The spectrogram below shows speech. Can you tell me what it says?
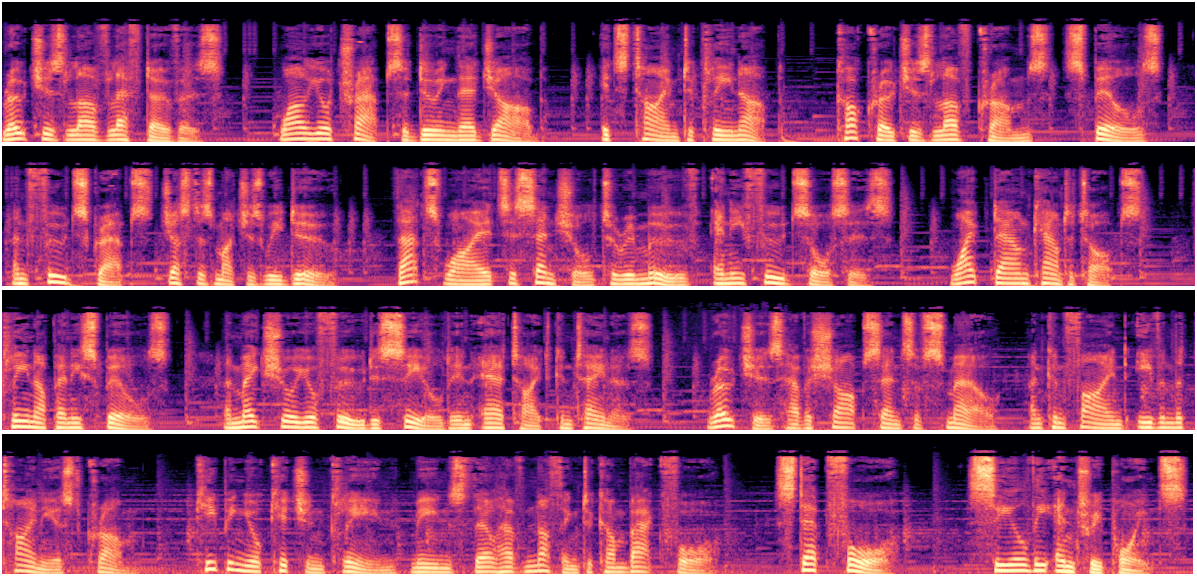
Roaches love leftovers. While your traps are doing their job, it's time to clean up. Cockroaches love crumbs, spills, and food scraps just as much as we do. That's why it's essential to remove any food sources. Wipe down countertops, clean up any spills, and make sure your food is sealed in airtight containers. Roaches have a sharp sense of smell and can find even the tiniest crumb. Keeping your kitchen clean means they'll have nothing to come back for. Step 4. Seal the entry points.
